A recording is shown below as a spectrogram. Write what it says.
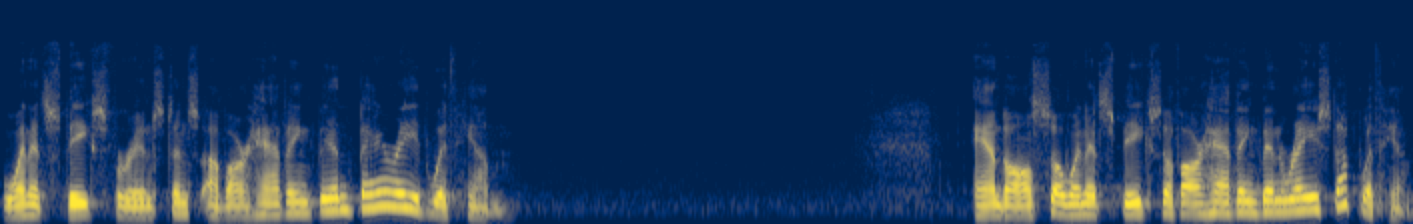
when it speaks, for instance, of our having been buried with Him. And also when it speaks of our having been raised up with Him.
